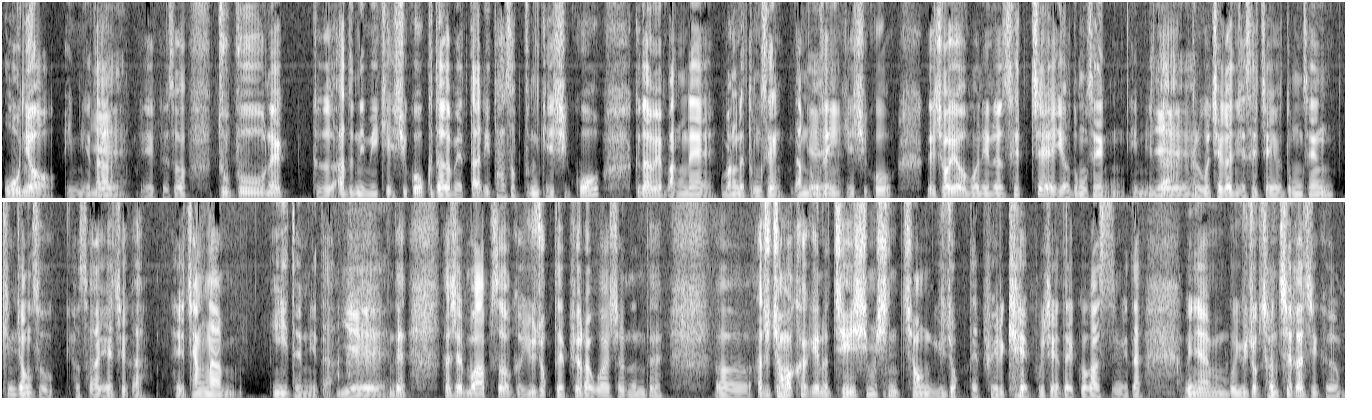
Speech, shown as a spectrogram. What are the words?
오녀입니다. 예. 예. 그래서 두 분의 그 아드님이 계시고 그 다음에 딸이 다섯 분 계시고 그 다음에 막내 막내 동생 남동생이 예. 계시고 저희 어머니는 셋째 여동생입니다. 예. 그리고 제가 이제 셋째 여동생 김정숙 여사의 제가 장남 이 됩니다. 예. 근데 사실 뭐 앞서 그 유족 대표라고 하셨는데 어 아주 정확하게는 재심 신청 유족 대표 이렇게 보셔야 될 것 같습니다. 왜냐하면 뭐 유족 전체가 지금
